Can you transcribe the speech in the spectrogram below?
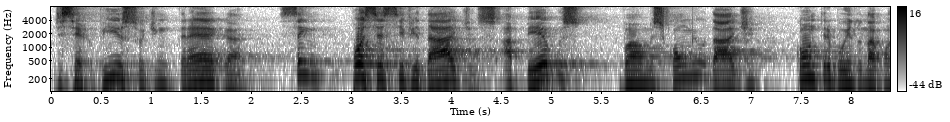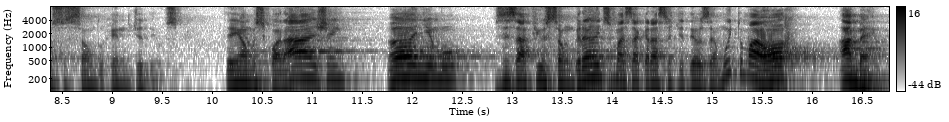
de serviço, de entrega, sem possessividades, apegos, vamos com humildade contribuindo na construção do reino de Deus. Tenhamos coragem, ânimo, os desafios são grandes, mas a graça de Deus é muito maior. Amém.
